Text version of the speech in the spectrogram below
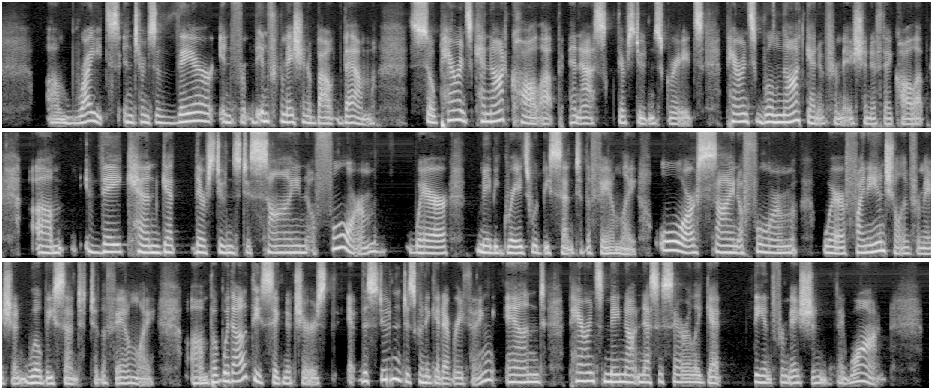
um, rights in terms of their inf- information about them. So parents cannot call up and ask their students' grades. Parents will not get information if they call up. Um, they can get their students to sign a form where maybe grades would be sent to the family or sign a form where financial information will be sent to the family. Um, but without these signatures, the student is going to get everything, and parents may not necessarily get the information they want.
